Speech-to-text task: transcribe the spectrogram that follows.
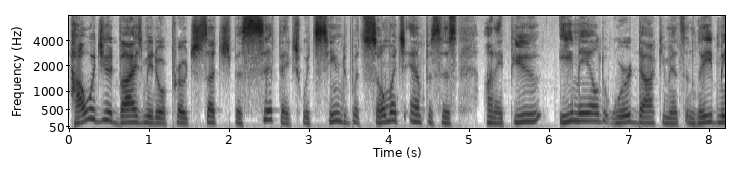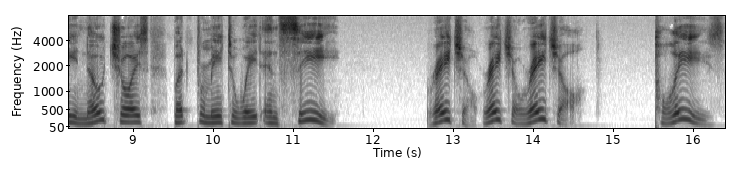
How would you advise me to approach such specifics which seem to put so much emphasis on a few emailed Word documents and leave me no choice but for me to wait and see? Rachel, Rachel, Rachel please,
